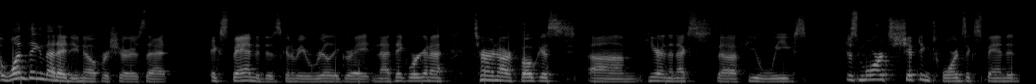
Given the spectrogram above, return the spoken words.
one thing that I do know for sure is that expanded is going to be really great and i think we're going to turn our focus um, here in the next uh, few weeks just more shifting towards expanded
